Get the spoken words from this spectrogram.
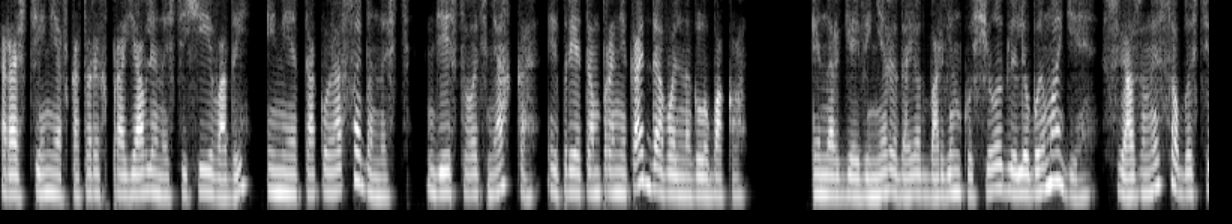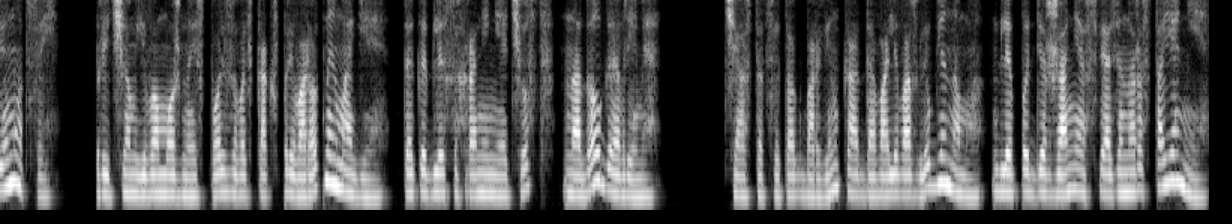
Растения, в которых проявлены стихии воды, имеют такую особенность — действовать мягко и при этом проникать довольно глубоко. Энергия Венеры дает Барвинку силы для любой магии, связанной с областью эмоций. Причем его можно использовать как в приворотной магии, так и для сохранения чувств на долгое время. Часто цветок барвинка отдавали возлюбленному для поддержания связи на расстоянии.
